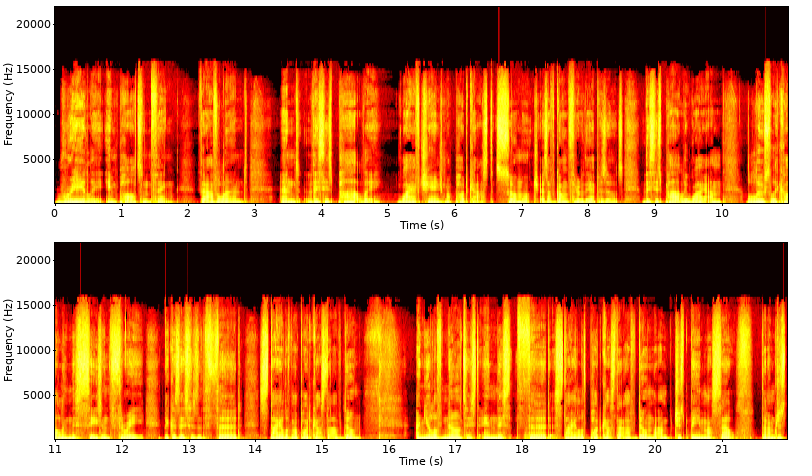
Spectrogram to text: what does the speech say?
really important thing that I've learned. And this is partly why I've changed my podcast so much as I've gone through the episodes. This is partly why I'm loosely calling this season three, because this is the third style of my podcast that I've done. And you'll have noticed in this third style of podcast that I've done that I'm just being myself, that I'm just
